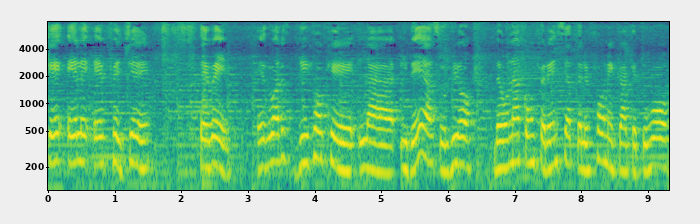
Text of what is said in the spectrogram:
KLFY TV. Edwards dijo que la idea surgió de una conferencia telefónica que tuvo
